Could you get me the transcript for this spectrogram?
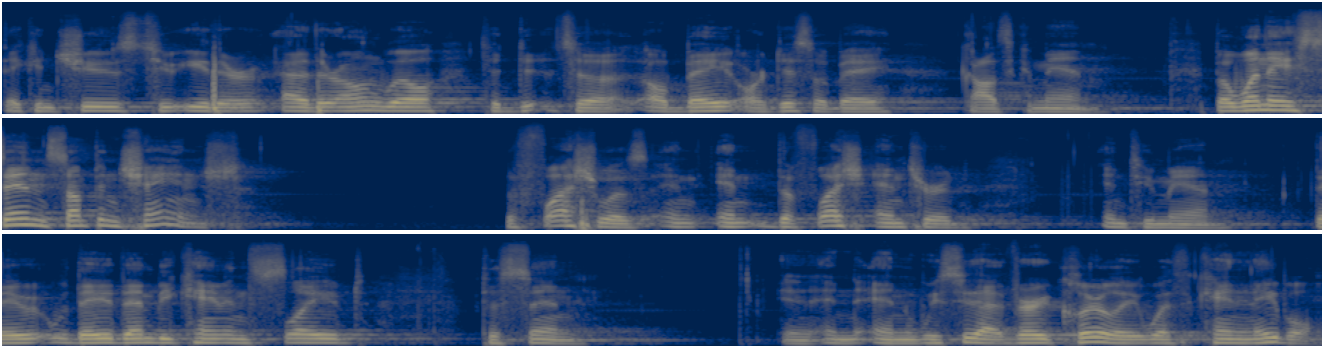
They can choose to either, out of their own will, to, to obey or disobey God's command. But when they sinned, something changed. The flesh was, in, in, the flesh entered into man. They, they then became enslaved to sin. And, and, and we see that very clearly with Cain and Abel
